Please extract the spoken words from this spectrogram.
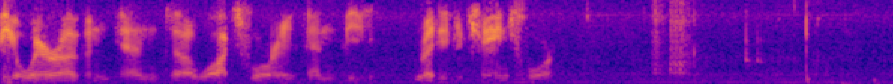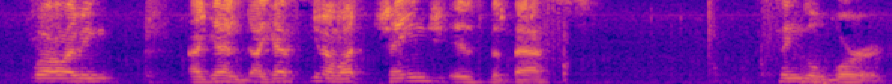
be aware of and, and uh, watch for and, and be ready to change for. Well, I mean, again, I guess you know what? Change is the best single word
